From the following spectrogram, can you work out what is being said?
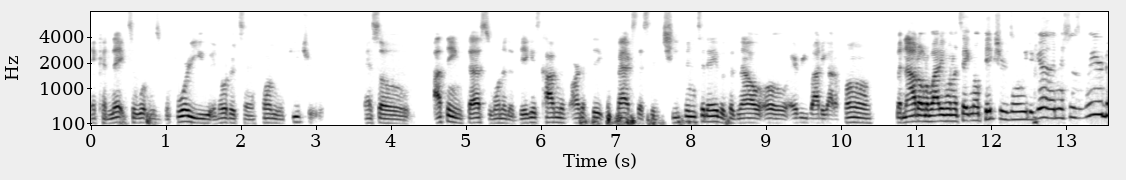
and connect to what was before you in order to inform your future. And so I think that's one of the biggest cognitive artifacts that's been cheapened today because now, oh, everybody got a phone, but now don't nobody want to take no pictures when we together. And it's just weird.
